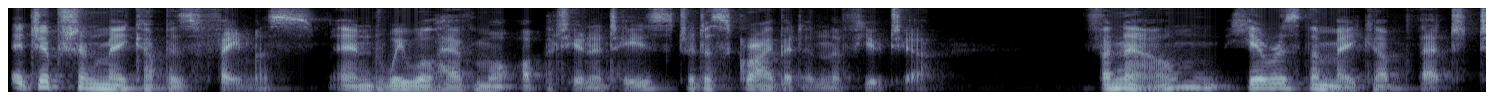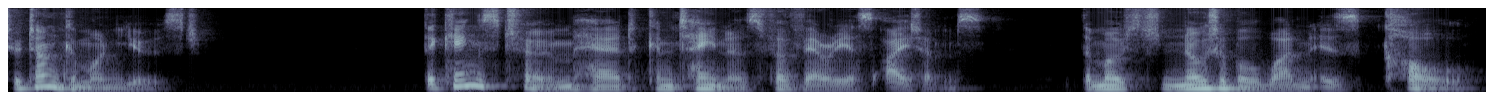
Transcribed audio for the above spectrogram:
Egyptian makeup is famous, and we will have more opportunities to describe it in the future. For now, here is the makeup that Tutankhamun used. The king's tomb had containers for various items. The most notable one is kohl.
